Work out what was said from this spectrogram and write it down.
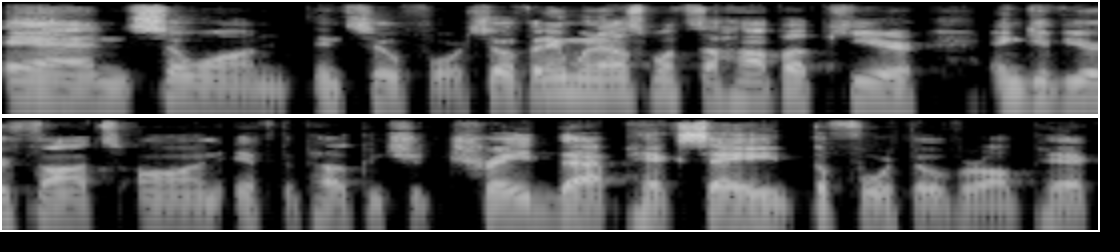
And so on and so forth. So if anyone else wants to hop up here and give your thoughts on if the Pelicans should trade that pick, say the fourth overall pick,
